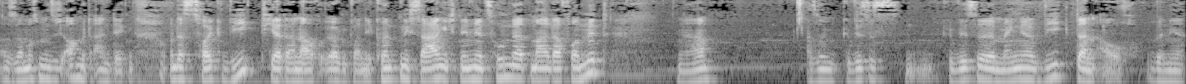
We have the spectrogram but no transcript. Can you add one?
Also da muss man sich auch mit eindecken. Und das Zeug wiegt ja dann auch irgendwann. Ihr könnt nicht sagen, ich nehme jetzt 100 Mal davon mit. Ja. Also ein gewisses, eine gewisse Menge wiegt dann auch, wenn ihr,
